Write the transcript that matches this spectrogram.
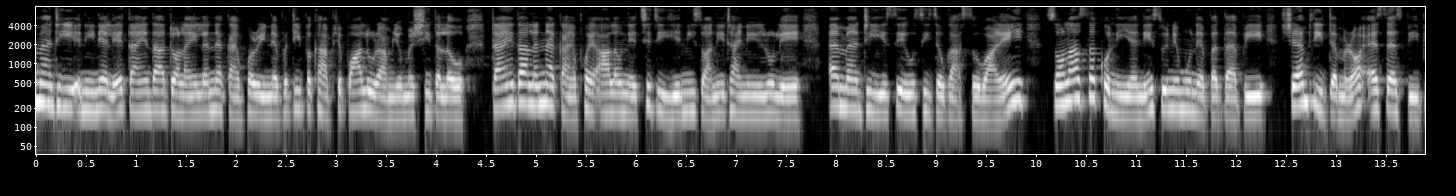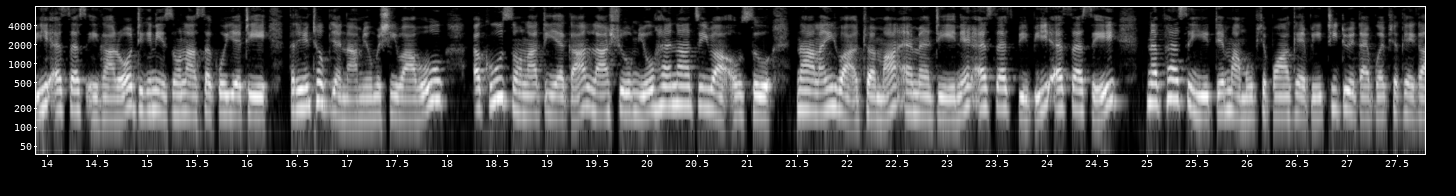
MNDAA အနေနဲ့လည်းတိုင်းရင်းသားတော်လှန်ရေးလက်နက်ကိုင်ဖွဲ့တွေနဲ့ပဋိပက္ခဖြစ်ပွားလိုတာမျိုးမရှိသလိုတိုင်းရင်းသားလက်နက်ကိုင်အဖွဲ့အားလုံးနဲ့ချစ်ကြည်ရင်းနှီးစွာနေထိုင်နေလို့လေ MNDAA စေဦးစီးချုပ်ကဆိုပါတယ်။ဇွန်လ19ရက်နေ့ဆွေးနွေးမှုနဲ့ပတ်သက်ပြီးရှမ်းပြည်တပ်မတော် SSPB SSA ကတော့ဒီကနေ့ဇွန်လ19ရက်ထိသတင်းထုတ်ပြန်တာမျိုးမရှိပါဘူး။အခုဇွန်လ1ရက်ကလာရှိုးမျိုးဟန်းနာကြီးရွာအုပ်စုနာလိုင်းရွာအထက်မှာ MNDAA နဲ့ SSPB SSA နှစ်ဖက်စီရေးတင်းမာမှုဖြစ်ပွားခဲ့ပြီးထိတွေ့တိုက်ပွဲဖြစ်ခဲ့က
